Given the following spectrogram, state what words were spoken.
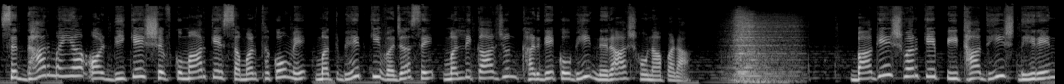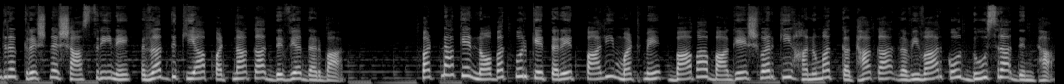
सिद्धारमैया और डीके शिव कुमार के समर्थकों में मतभेद की वजह से मल्लिकार्जुन खड़गे को भी निराश होना पड़ा। बागेश्वर के पीठाधीश धीरेन्द्र कृष्ण शास्त्री ने रद्द किया पटना का दिव्य दरबार। पटना के नौबतपुर के तरेत पाली मठ में बाबा बागेश्वर की हनुमत कथा का रविवार को दूसरा दिन था।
